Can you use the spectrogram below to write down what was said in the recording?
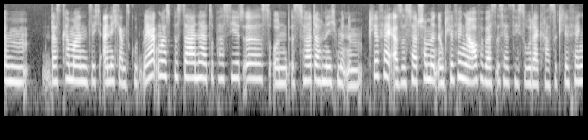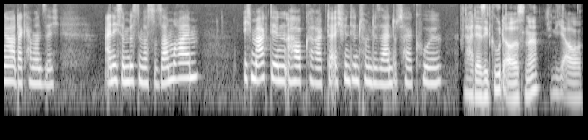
Ähm, das kann man sich eigentlich ganz gut merken, was bis dahin halt so passiert ist. Und es hört auch nicht mit einem Cliffhanger, also es hört schon mit einem Cliffhanger auf, aber es ist jetzt nicht so der krasse Cliffhanger. Da kann man sich eigentlich so ein bisschen was zusammenreiben. Ich mag den Hauptcharakter, ich finde den vom Design total cool. Ja, der sieht gut aus, ne? Finde ich auch.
